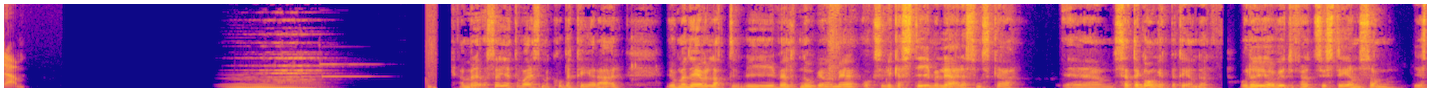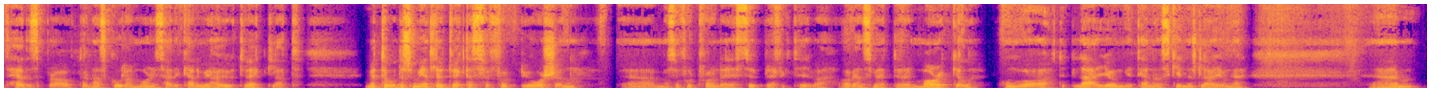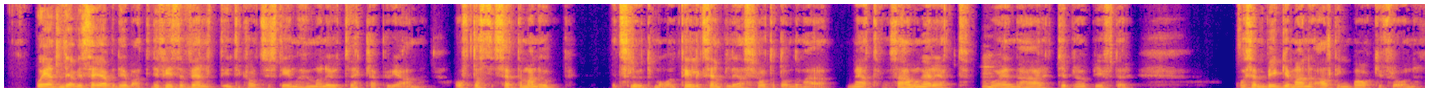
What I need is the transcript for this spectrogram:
Ja, men, så vad är det som är KBT det här? Jo, men det är väl att vi är väldigt noggranna med också vilka stimuli är det som ska eh, sätta igång ett beteende. Och det gör vi utifrån ett system som just Headsprout och den här skolan Morningside Academy har utvecklat. Metoder som egentligen utvecklades för 40 år sedan. Eh, men som fortfarande är supereffektiva. Av en som heter Markel. Hon var typ lärjunge till en av Skinners lärjungar. Eh, och egentligen det jag vill säga det är bara att det finns ett väldigt intrikat system hur man utvecklar program. Oftast sätter man upp ett slutmål, till exempel det jag tjatat om de här, mät så här många rätt på mm. den här typen av uppgifter. Och sen bygger man allting bakifrån.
